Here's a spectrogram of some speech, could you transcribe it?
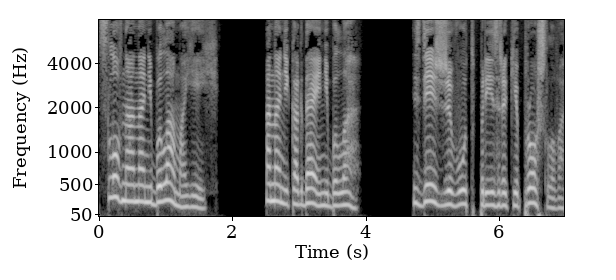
словно она не была моей. Она никогда и не была. Здесь живут призраки прошлого.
